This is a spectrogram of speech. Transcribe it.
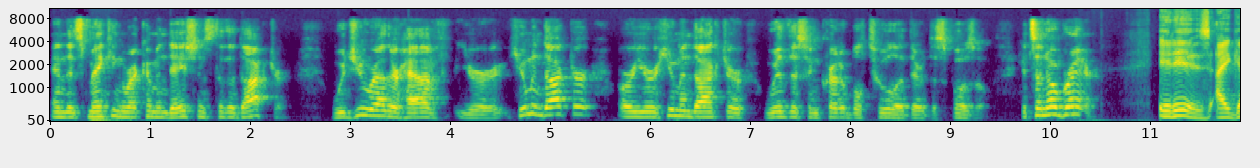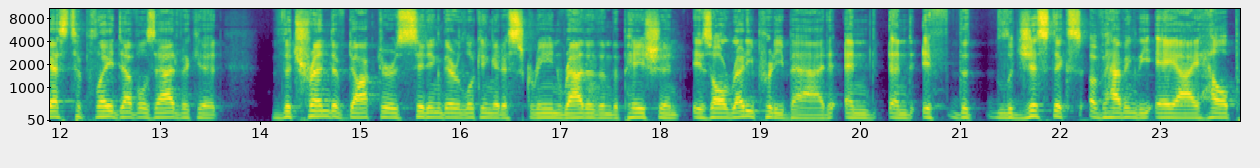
and that's making recommendations to the doctor. Would you rather have your human doctor or your human doctor with this incredible tool at their disposal? It's a no brainer. It is. I guess to play devil's advocate, the trend of doctors sitting there looking at a screen rather than the patient is already pretty bad. And and if the logistics of having the AI help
